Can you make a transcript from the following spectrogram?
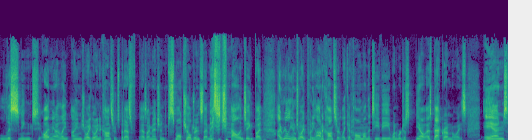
listening to. Well, I mean, I I enjoy going to concerts, but as as I mentioned, small children, so that makes it challenging. But I really enjoy putting on a concert, like at home on the TV, when we're just you know as background noise. And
